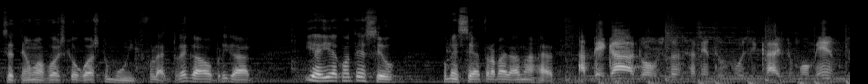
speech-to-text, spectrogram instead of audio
Você tem uma voz que eu gosto muito. Falei, ah, legal, obrigado. E aí aconteceu, comecei a trabalhar na rádio. Apegado aos lançamentos musicais do momento,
